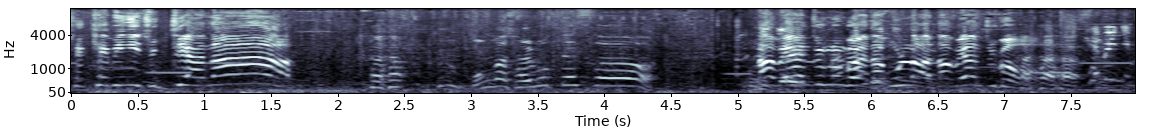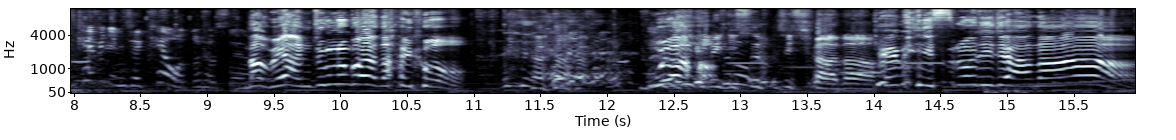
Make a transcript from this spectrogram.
최케빈이 죽지 않아 뭔가 잘못됐어. 나 왜 안 죽는 거야 나 몰라 나 왜 안 죽어 케빈님 케빈님 제 케어 어떠셨어요? 나 왜 안 죽는 거야 나 이거 뭐야 케빈이 쓰러지지 않아. 케빈이 쓰러지지 않아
